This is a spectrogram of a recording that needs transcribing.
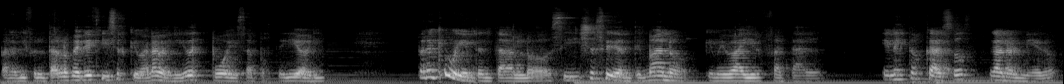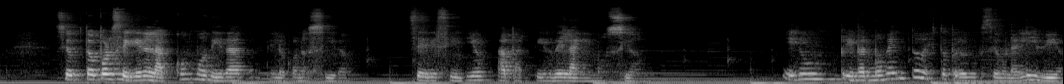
para disfrutar los beneficios que van a venir después, a posteriori. ¿Para qué voy a intentarlo si ya sé de antemano que me va a ir fatal? En estos casos ganó el miedo. Se optó por seguir en la comodidad de lo conocido. Se decidió a partir de la emoción. En un primer momento esto produce un alivio,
